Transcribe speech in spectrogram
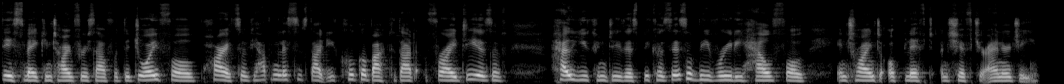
this making time for yourself with the joyful part. So if you haven't listened to that, you could go back to that for ideas of how you can do this because this will be really helpful in trying to uplift and shift your energy.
